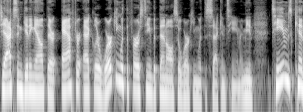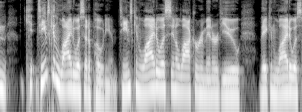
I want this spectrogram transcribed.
Jackson getting out there after Ekeler, working with the first team, but then also working with the second team. I mean, teams can teams can lie to us at a podium. Teams can lie to us in a locker room interview. They can lie to us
